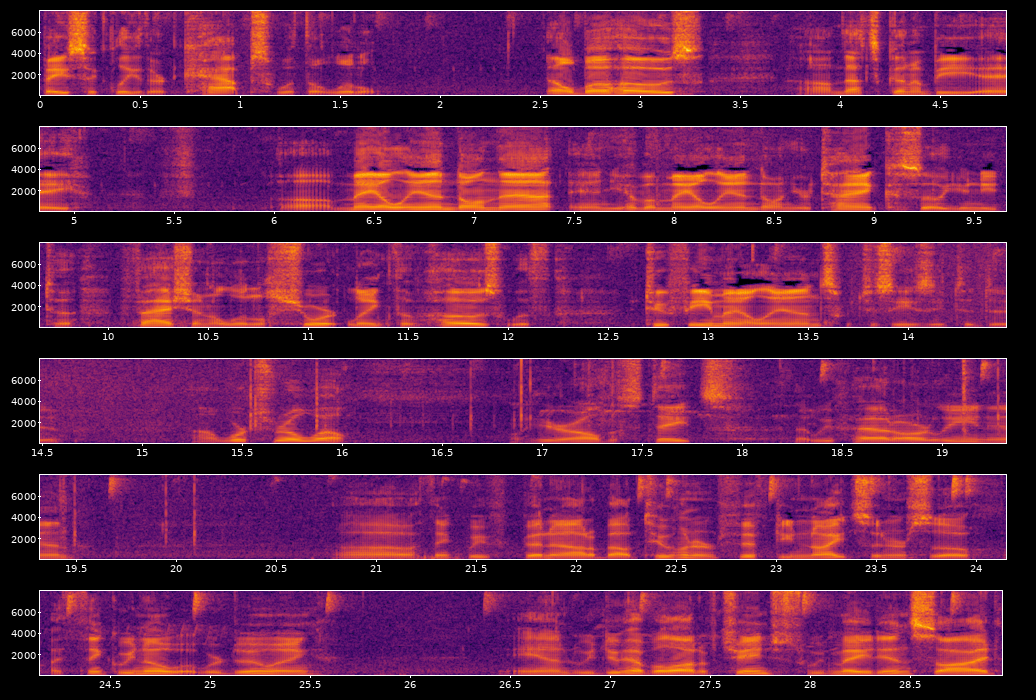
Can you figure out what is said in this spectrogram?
basically they're caps with a little elbow hose. Um, that's going to be a uh, male end on that and you have a male end on your tank so you need to fashion a little short length of hose with two female ends which is easy to do. Uh, works real well. well. Here are all the states that we've had Arlene in. Uh, I think we've been out about 250 nights in her so I think we know what we're doing and we do have a lot of changes we've made inside.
